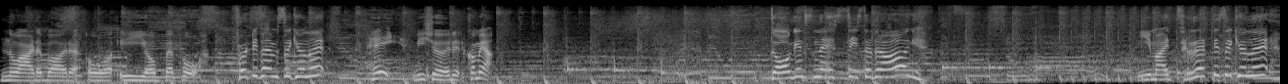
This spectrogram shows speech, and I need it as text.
Nå er det bare å jobbe på. 45 sekunder. Hei, vi kjører. Kom igjen. Dagens nest siste drag. Gi meg 30 sekunder.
